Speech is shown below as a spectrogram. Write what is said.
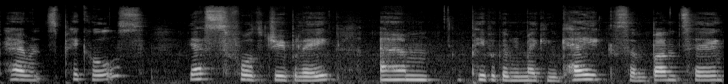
parents' pickles. Yes, for the Jubilee. Um, people are going to be making cakes and bunting,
